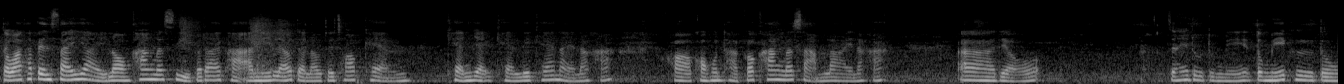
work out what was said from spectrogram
แต่ว่าถ้าเป็นไซส์ใหญ่ลองข้างละสี่ก็ได้ค่ะ อันนี้แล้วแต่เราจะชอบแขนแขนใหญ่แขนเล็กแค่ไหนนะคะขอของคนถักก็ข้างละสามลายนะคะะเดี๋ยว จะให้ดูตรงนี้ ตรงนี้คือตรง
